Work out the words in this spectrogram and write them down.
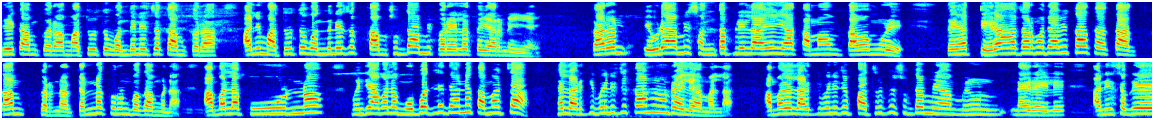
ते काम करा मातृत्व वंदनेचं काम करा. आणि मातृत्व वंदनेचं काम सुद्धा आम्ही करायला तयार नाही आहे. कारण एवढं आम्ही संतापलेलं आहे या कामा कामामुळे. तर ह्या तेरा हजारमध्ये आम्ही का, का, का काम करणार? त्यांना करून बघा म्हणा. आम्हाला पूर्ण म्हणजे आम्हाला मोबदले द्या ना कामाचा. ह्या लाडकी बहिणीचे काम येऊन राहिले आम्हाला. आम्हाला लाडकी बहिणीचे पाच रुपये सुद्धा मिळून नाही राहिले. आणि सगळे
